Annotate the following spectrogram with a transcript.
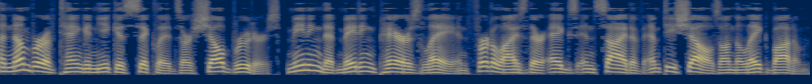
A number of Tanganyika's cichlids are shell brooders, meaning that mating pairs lay and fertilize their eggs inside of empty shells on the lake bottom.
